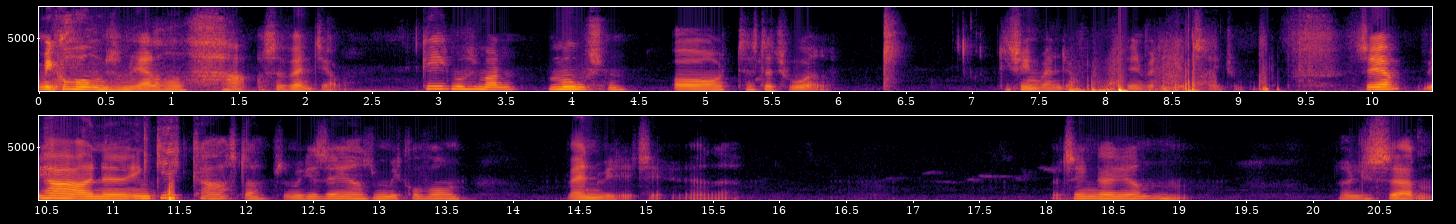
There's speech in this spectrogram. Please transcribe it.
mikrofonen, som jeg allerede har, og så vandt jeg gigmusmotten, musen og tastaturet. De ting vandt jeg. Det var det 3000. Så ja, vi har en, øh, en Geekcaster, som I kan se her som mikrofon. Vanvittigt til. Altså. Jeg tænker, jamen, når jeg lige ser den.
